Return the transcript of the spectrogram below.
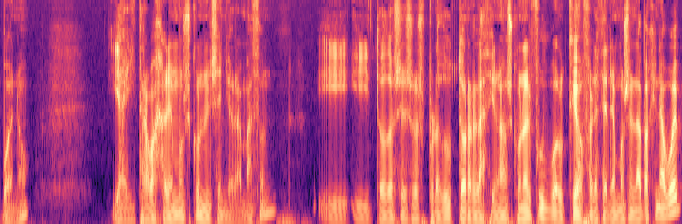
Bueno, y ahí trabajaremos con el señor Amazon y, todos esos productos relacionados con el fútbol que ofreceremos en la página web.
